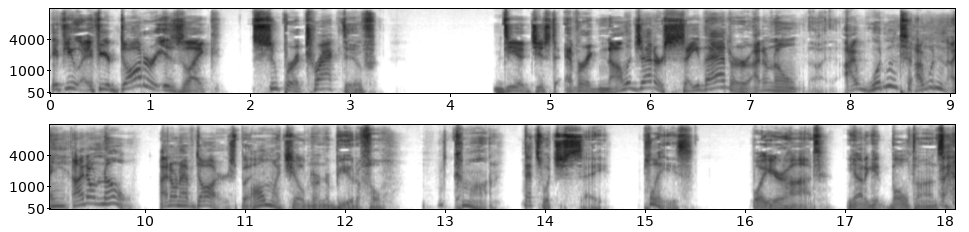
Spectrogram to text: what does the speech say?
if you, if your daughter is like super attractive, do you just ever acknowledge that or say that or I don't know. I wouldn't. I wouldn't. I, I don't know. I don't have daughters, but all my children are beautiful. Come on, that's what you say, please. Boy, you're hot. You ought to get bolt-ons.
